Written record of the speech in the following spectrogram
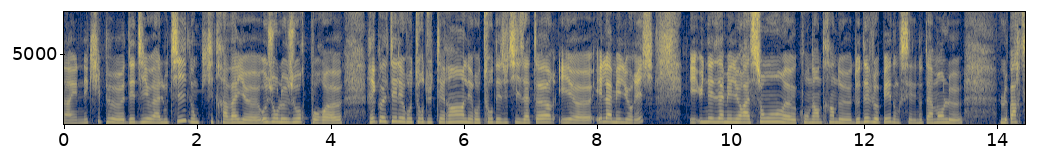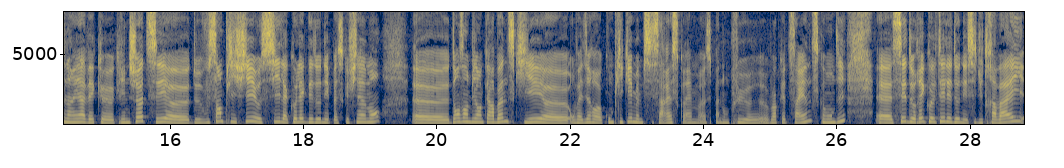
a, une équipe euh, dédiée à l'outil, donc qui travaille au jour le jour pour récolter les retours du terrain, les retours des utilisateurs et, et l'améliorer. Et une des améliorations qu'on est en train de, de développer, donc c'est notamment le le partenariat avec euh, Greenshot, c'est euh, de vous simplifier aussi la collecte des données, parce que finalement, euh, dans un bilan carbone, ce qui est, on va dire, compliqué, même si ça reste quand même, c'est pas non plus rocket science comme on dit, c'est de récolter les données. C'est du travail,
